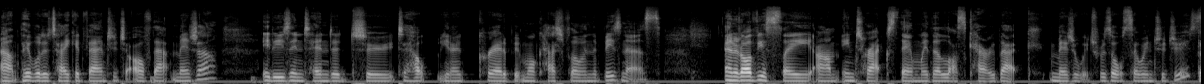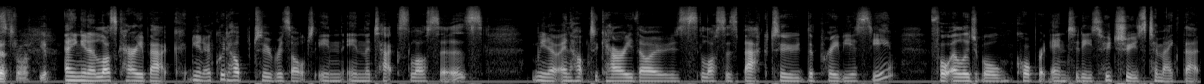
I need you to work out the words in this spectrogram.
um, people to take advantage of that measure. It is intended to to help you know create a bit more cash flow in the business. And it obviously um, interacts then with a loss carryback measure, which was also introduced. That's right. Yep. And you know, loss carryback, you know, could help to result in in the tax losses you know, and help to carry those losses back to the previous year for eligible corporate entities who choose to make that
